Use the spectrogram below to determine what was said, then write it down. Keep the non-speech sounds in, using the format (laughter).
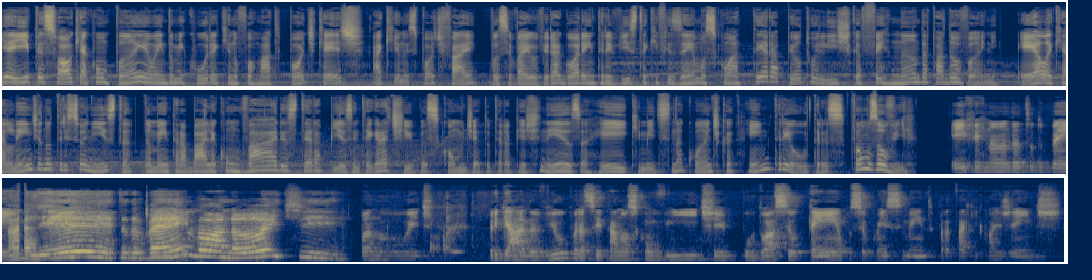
E aí, pessoal que acompanha o Endomicura aqui no formato podcast, aqui no Spotify, você vai ouvir agora a entrevista que fizemos com a terapeuta holística Fernanda Padovani. Ela que, além de nutricionista, também trabalha com várias terapias integrativas, como dietoterapia chinesa, reiki, medicina quântica, entre outras. Vamos ouvir. Ei, Fernanda, tudo bem? Alê, tudo bem? Boa noite. Boa noite. Obrigada, viu, por aceitar nosso convite, por doar seu tempo, seu conhecimento para estar aqui com a gente.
